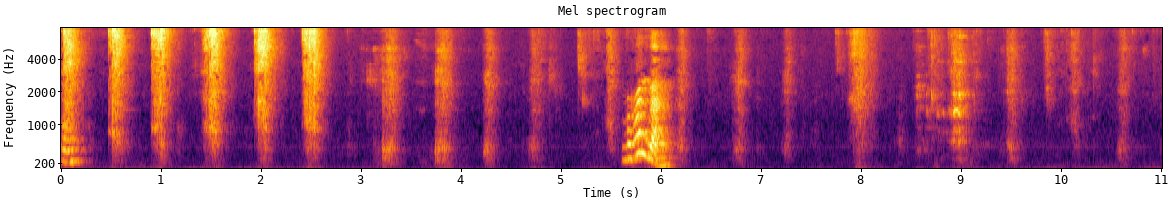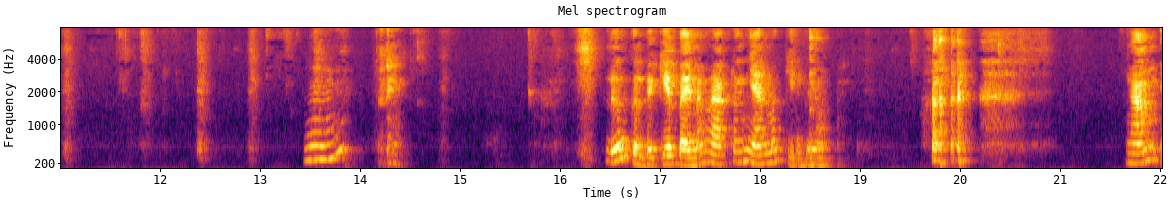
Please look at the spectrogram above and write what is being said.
อืมมาข้างห ลืมลืมขึ้นไปเก็บใบแมงลักทั้งยันมากินพี่น้องงามเ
